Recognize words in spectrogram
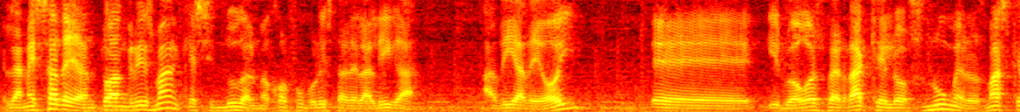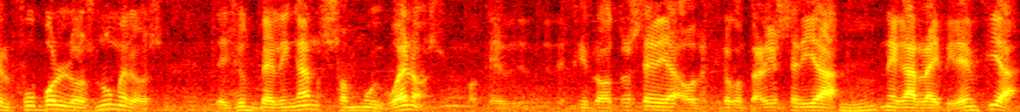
en la mesa de Antoine Grisman, que es sin duda el mejor futbolista de la liga a día de hoy. Eh, y luego es verdad que los números, más que el fútbol, los números de Jude Bellingham son muy buenos. Porque decir lo otro sería, o decir lo contrario sería negar la evidencia.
